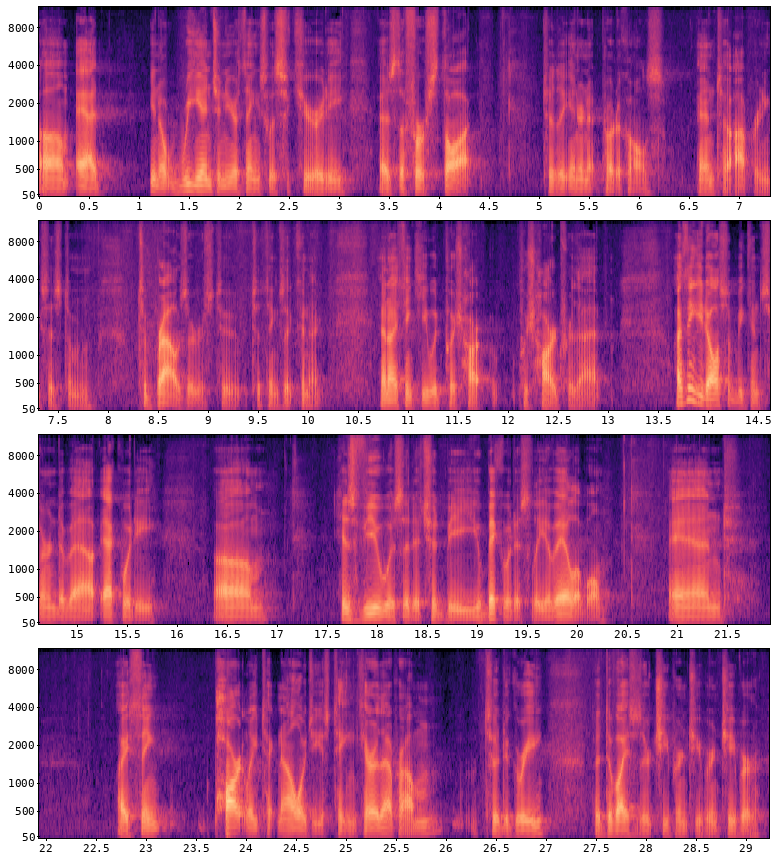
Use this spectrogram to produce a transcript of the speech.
um, add, you know, re-engineer things with security as the first thought to the internet protocols and to operating system, to browsers, to, to things that connect. And I think he would push hard, push hard for that. I think he'd also be concerned about equity. Um, his view was that it should be ubiquitously available. And I think partly technology is taking care of that problem to a degree. The devices are cheaper and cheaper and cheaper.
